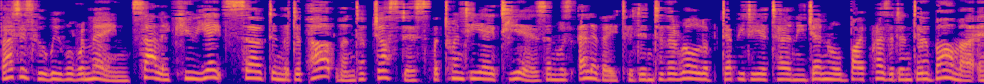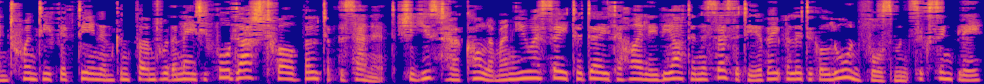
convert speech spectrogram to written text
that is who we will remain. Sally Q. Yates served in the Department of Justice for 28 years and was elevated into the role of Deputy Attorney General by President Obama in 2015 and confirmed with an 84-12 vote of the Senate. She used her column in USA Today to highlight the utter necessity of apolitical law enforcement succinctly,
